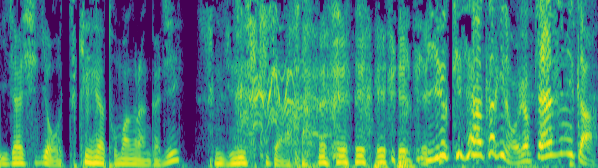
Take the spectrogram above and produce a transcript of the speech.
이 자식이 어떻게 해야 도망을 안 가지? 승진을 시키자. 이렇게 생각하기는 어렵지 않습니까?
